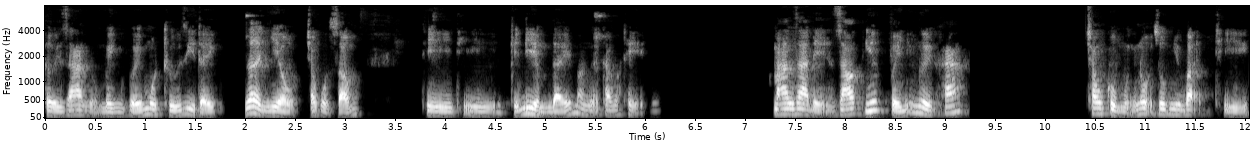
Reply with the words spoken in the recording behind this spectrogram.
thời gian của mình với một thứ gì đấy rất là nhiều trong cuộc sống, thì thì cái điểm đấy mà người ta có thể mang ra để giao tiếp với những người khác trong cùng một cái nội dung như vậy, thì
